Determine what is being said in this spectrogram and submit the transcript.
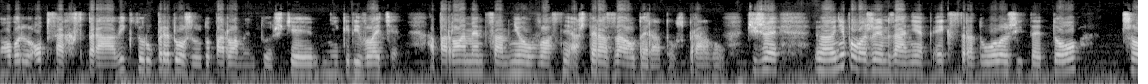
hovoril obsah správy, ktorú predložil do parlamentu ešte niekedy v lete. A parlament sa v ňou vlastne až teraz zaoberá tou správou. Čiže e, nepovažujem za nejak extra dôležité to, čo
